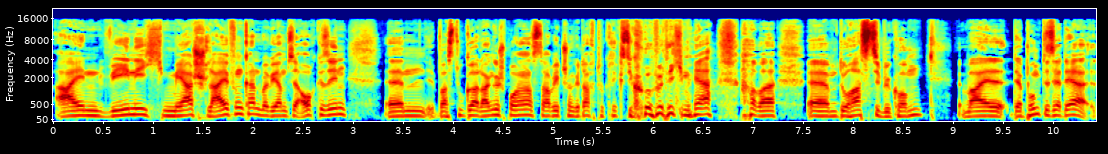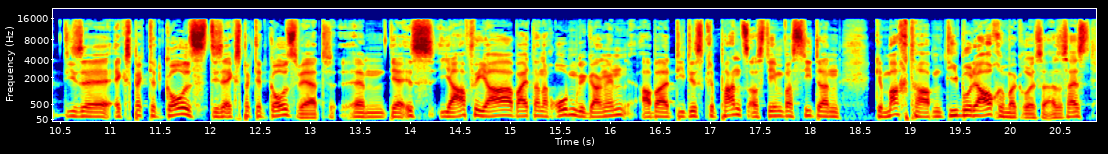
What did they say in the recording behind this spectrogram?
ein wenig mehr schleifen kann, weil wir haben es ja auch gesehen, ähm, was du gerade angesprochen hast, da habe ich schon gedacht, du kriegst die Kurve nicht mehr, aber ähm, du hast sie bekommen, weil der Punkt ist ja der, diese Expected Goals, dieser Expected Goals Wert, ähm, der ist Jahr für Jahr weiter nach oben gegangen, aber die Diskrepanz aus dem, was sie dann gemacht haben, die wurde auch immer größer. Also das heißt,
